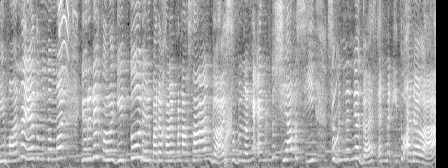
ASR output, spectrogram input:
di mana ya teman-teman? Ya udah deh kalau gitu daripada kalian penasaran guys sebenarnya Ant-Man itu siapa sih? Sebenarnya guys Ant-Man itu adalah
